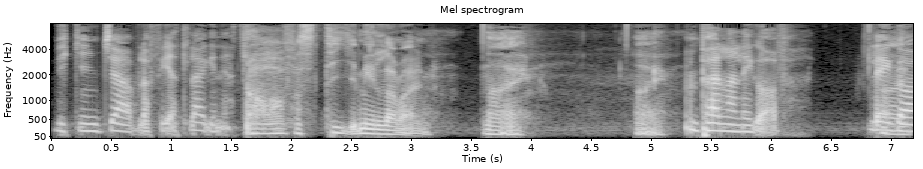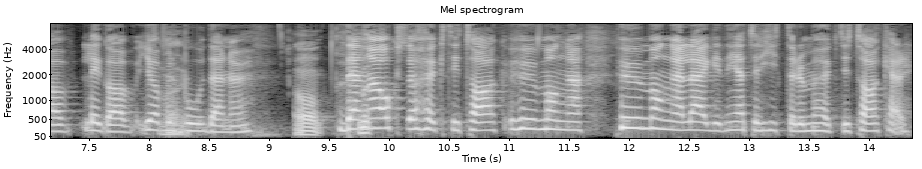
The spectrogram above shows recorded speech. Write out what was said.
vilken jävla fet lägenhet. Ja, fast 10 millar, Vargen. Nej. Nej. Men Pärlan, lägg av. Lägg Nej. av, lägg av. Jag vill bo där nu. Ja. Den Men- har också högt i tak. Hur många, hur många lägenheter hittar du med högt i tak här?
